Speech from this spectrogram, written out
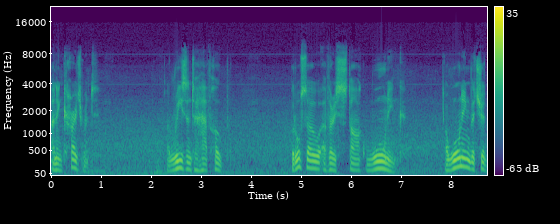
an encouragement, a reason to have hope, but also a very stark warning. A warning that should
